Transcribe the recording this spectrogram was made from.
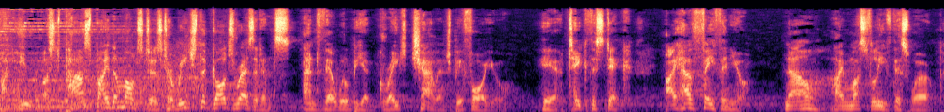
But you must pass by the monsters to reach the god's residence, and there will be a great challenge before you. Here, take the stick. I have faith in you. Now, I must leave this world.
